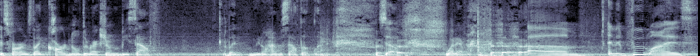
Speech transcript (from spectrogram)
as far as like cardinal direction, would be south. But we don't have a South Oakland. So, whatever. Um, and then food wise,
